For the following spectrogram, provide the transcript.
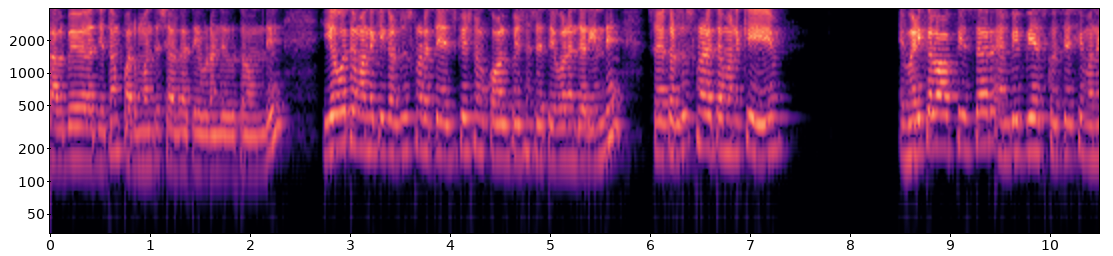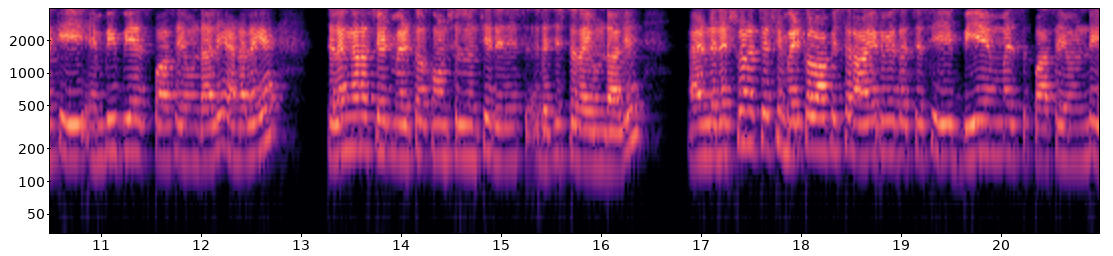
నలభై వేల జీతం పర్ మంత్ శాలరీ అయితే ఇవ్వడం జరుగుతూ ఉంది. ఇకపోతే మనకి ఇక్కడ చూసుకున్నట్లయితే ఎడ్యుకేషనల్ క్వాలిఫికేషన్స్ అయితే ఇవ్వడం జరిగింది. సో ఇక్కడ చూసుకున్నట్టయితే మనకి మెడికల్ ఆఫీసర్ ఎంబీబీఎస్కి వచ్చేసి మనకి ఎంబీబీఎస్ పాస్ అయి ఉండాలి. అండ్ అలాగే తెలంగాణ స్టేట్ మెడికల్ కౌన్సిల్ నుంచి రిజిస్ రిజిస్టర్ అయి ఉండాలి. అండ్ నెక్స్ట్ వన్ వచ్చేసి మెడికల్ ఆఫీసర్ ఆయుర్వేద వచ్చేసి బిఏఎంఎస్ పాస్ అయి ఉండి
